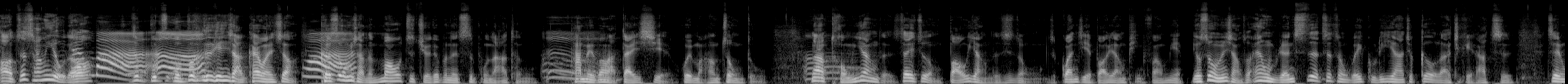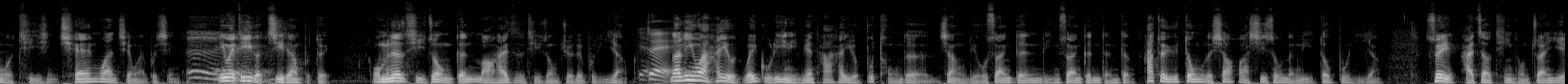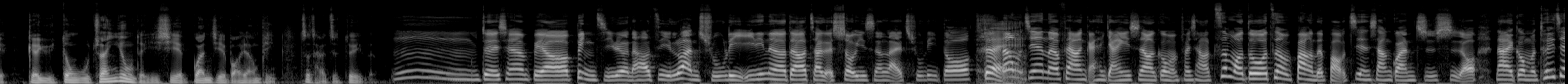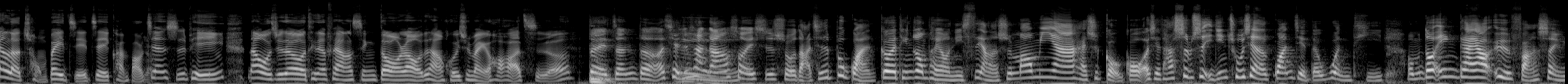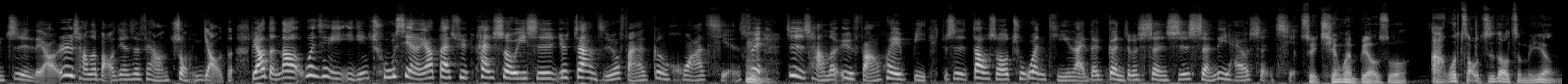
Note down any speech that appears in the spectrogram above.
哦，这常有的哦，这不是我不是跟你讲开玩笑，可是我们想的猫是绝对不能吃普拿疼，它没有办法代谢，会马上中毒。那同样的，在这种保养的这种关节保养品方面，有时候我们想说，哎，我们人吃的这种维骨力啊就够了，就给它吃。这边我提醒，千万千万不行，因为第一个剂量不对。我们的体重跟毛孩子的体重绝对不一样。对，那另外还有维骨力里面，它还有不同的像硫酸根、磷酸根等等，它对于动物的消化吸收能力都不一样，所以还是要听从专业，给予动物专用的一些关节保养品，这才是对的。嗯，对，千万不要病急了，然后自己乱处理，一定呢都要交给兽医生来处理的哦。对那我们今天呢，非常感谢杨医生要跟我们分享了这么多这么棒的保健相关知识哦，那也给我们推荐了宠贝节这一款保健食品。那我觉得我听得非常心动，让我都想回去买给花花吃了。对，真的，而且就像刚刚兽医师说的啊、其实不管各位听众朋友，你饲养的是猫咪啊，还是狗狗，而且它是不是已经出现了关节的问题，我们都应该要预防胜于治疗。日常的保健是非常重要的，不要等到问题已经出现了，要带去看兽医师，就这样子就反而更花钱。所以日常的预防会比就是到时候出问题来的更这个省时省力还要省钱。所以千万不要说啊，我早知道怎么样，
